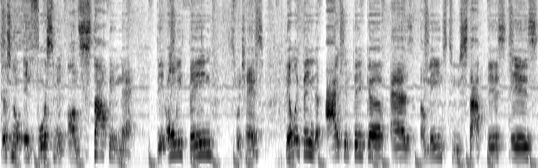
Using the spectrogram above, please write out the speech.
there's no enforcement on stopping that. The only thing, switch hands, the only thing that I can think of as a means to stop this is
